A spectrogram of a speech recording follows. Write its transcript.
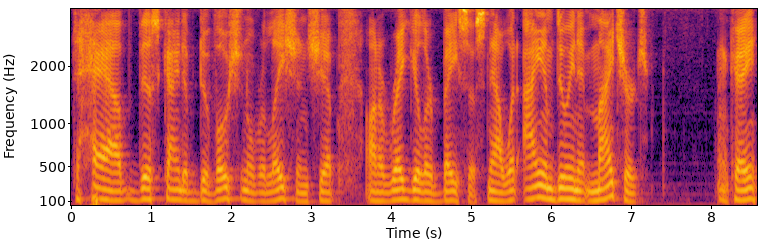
to have this kind of devotional relationship on a regular basis. Now, what I am doing at my church okay?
